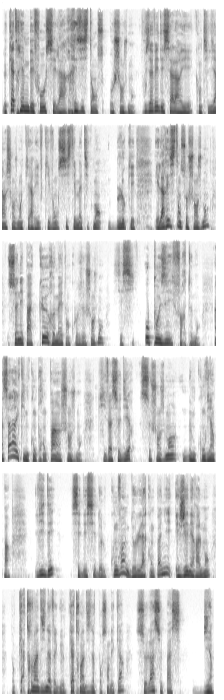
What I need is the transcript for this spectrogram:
Le quatrième défaut, c'est la résistance au changement. Vous avez des salariés, quand il y a un changement qui arrive, qui vont systématiquement bloquer. Et la résistance au changement, ce n'est pas que remettre en cause le changement, c'est s'y opposer fortement. Un salarié qui ne comprend pas un changement, qui va se dire ce changement ne me convient pas. L'idée, c'est d'essayer de le convaincre, de l'accompagner. Et généralement, dans 99,99% des cas, cela se passe bien.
